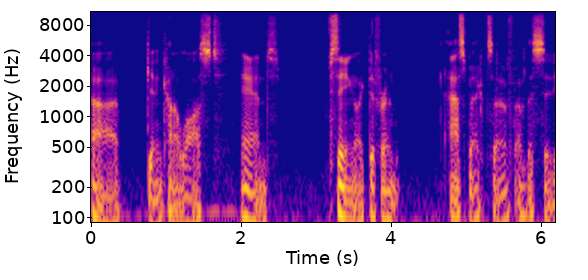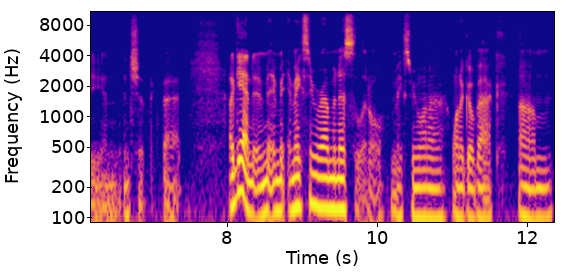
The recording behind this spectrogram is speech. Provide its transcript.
uh getting kind of lost and seeing like different aspects of, of the city and, and shit like that. Again, it, it, makes me reminisce a little. It makes me want to go back. Um,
